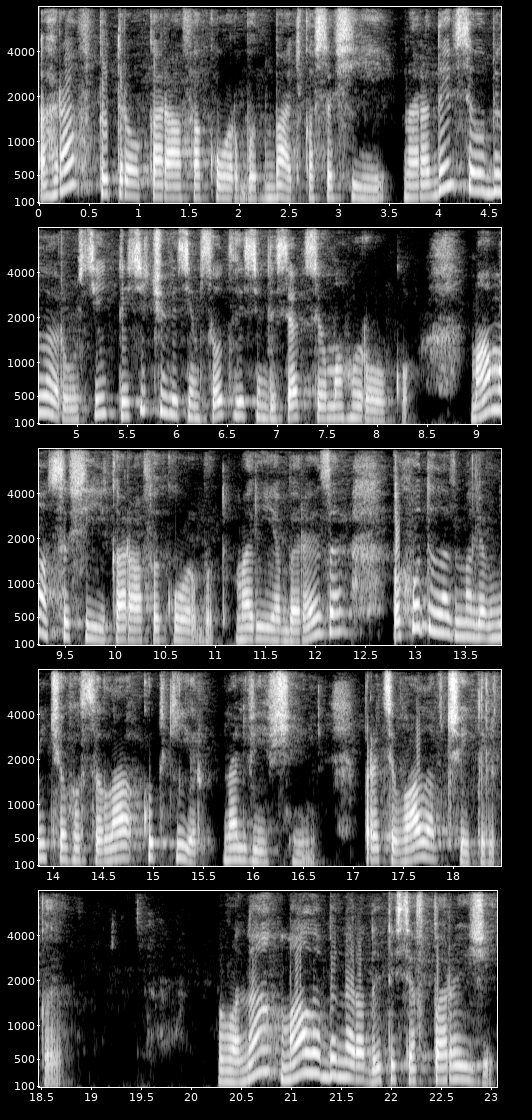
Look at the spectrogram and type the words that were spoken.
Граф Петро Карафа Корбут, батько Софії, народився у Білорусі 1887 року. Мама Софії Карафи Корбут, Марія Береза, походила з мальовничого села Куткір на Львівщині, працювала вчителькою. Вона мала би народитися в Парижі,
